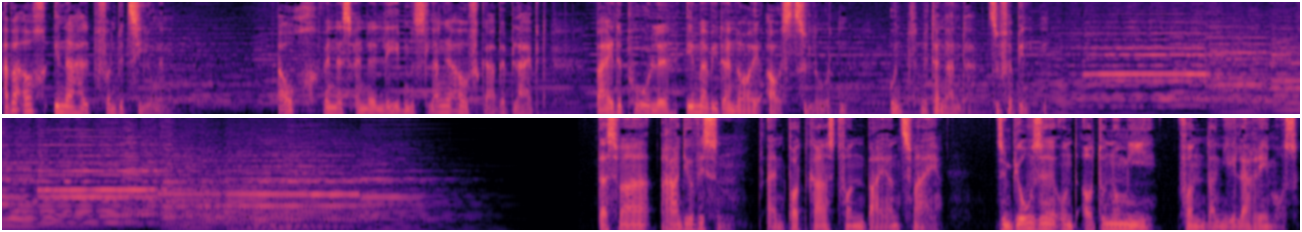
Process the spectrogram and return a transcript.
aber auch innerhalb von Beziehungen auch wenn es eine lebenslange Aufgabe bleibt, beide Pole immer wieder neu auszuloten und miteinander zu verbinden. Das war Radio Wissen, ein Podcast von Bayern 2. Symbiose und Autonomie von Daniela Remus.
